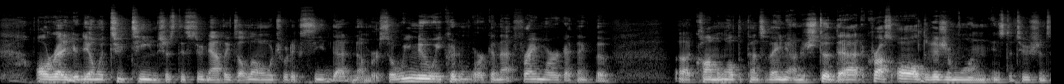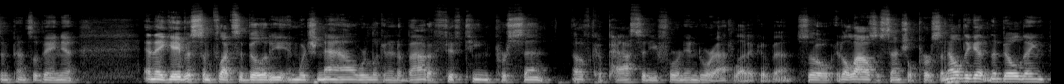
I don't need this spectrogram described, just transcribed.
already you're dealing with two teams, just the student athletes alone, which would exceed that number. So we knew we couldn't work in that framework. I think the uh, Commonwealth of Pennsylvania understood that across all Division One institutions in Pennsylvania and they gave us some flexibility in which now we're looking at about a 15% of capacity for an indoor athletic event. So it allows essential personnel to get in the building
